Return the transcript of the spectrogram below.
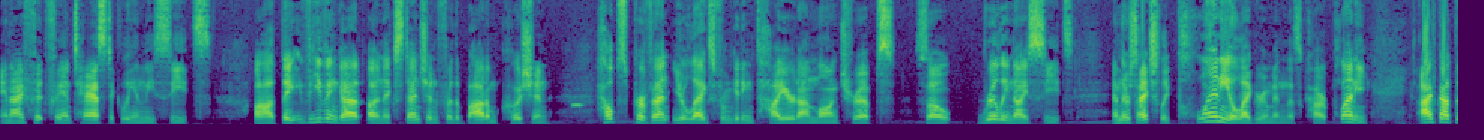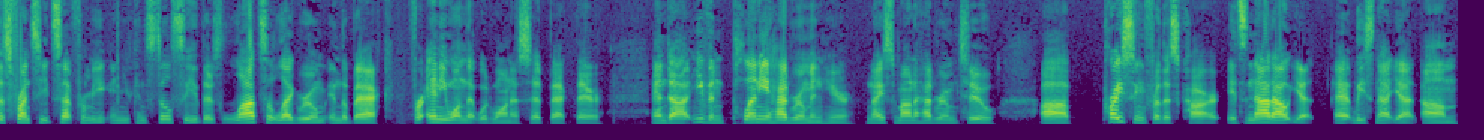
and I fit fantastically in these seats. Uh, they've even got an extension for the bottom cushion. Helps prevent your legs from getting tired on long trips. So, really nice seats. And there's actually plenty of legroom in this car, plenty. I've got this front seat set for me, and you can still see there's lots of legroom in the back for anyone that would want to sit back there. And uh, even plenty of headroom in here. Nice amount of headroom, too. Uh, pricing for this car, it's not out yet, at least not yet. Um,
